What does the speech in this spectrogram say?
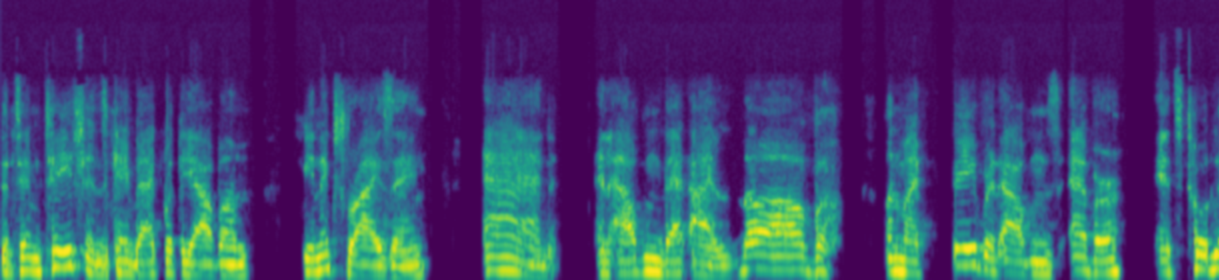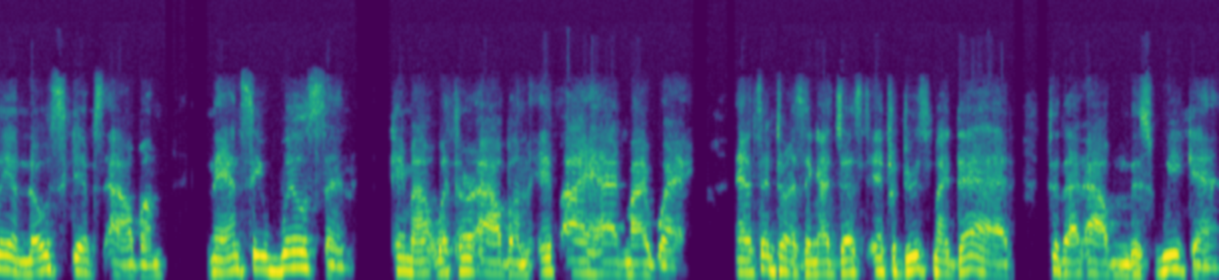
the Temptations came back with the album Phoenix Rising, and an album that I love, one of my favorite albums ever. It's totally a no skips album. Nancy Wilson came out with her album If I Had My Way. And it's interesting, I just introduced my dad to that album this weekend.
